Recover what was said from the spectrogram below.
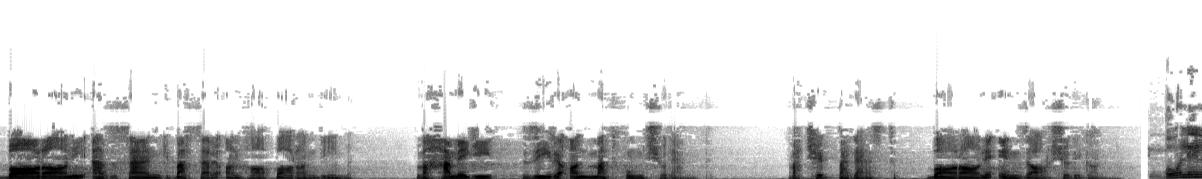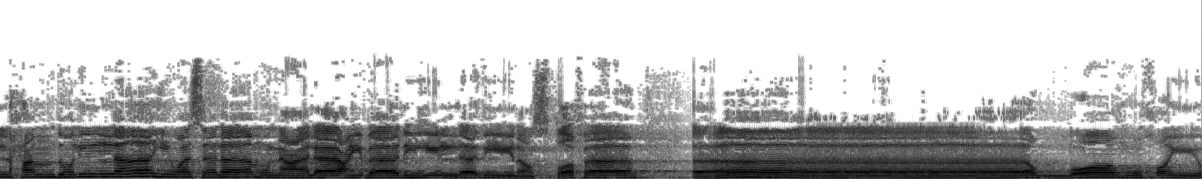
بارانی از سنگ بر سر آنها باراندیم و همگی زیر آن مدفون شدند و چه بد است باران انذار شدگان. قل الحمد لله وسلام على عباده الذين اصطفى الله خیر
